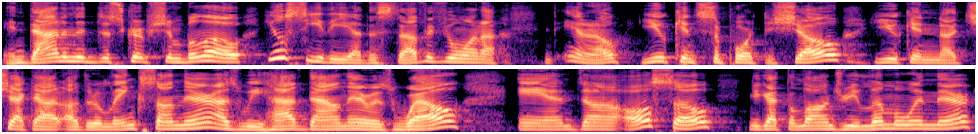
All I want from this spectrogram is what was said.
And down in the description below, you'll see the other stuff. If you want to, you know, you can support the show. You can uh, check out other links on there as we have down there as well. And uh, also, you got the laundry limo in there.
